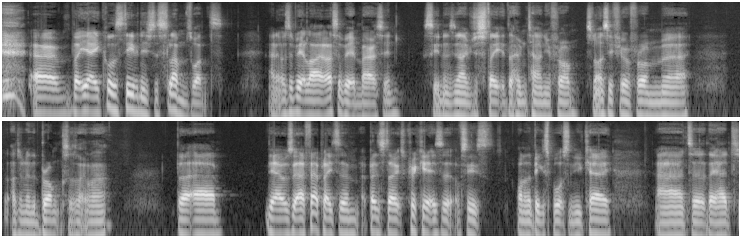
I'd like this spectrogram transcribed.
um, but yeah, he called Stevenage the slums once, and it was a bit like that's a bit embarrassing, seeing as now you've just stated the hometown you're from. It's not as if you're from uh, I don't know the Bronx or something like that. But uh, yeah, it was uh, fair play to them. Ben Stokes cricket is uh, obviously it's one of the biggest sports in the UK, and uh, they had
